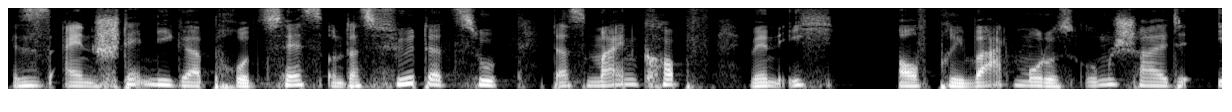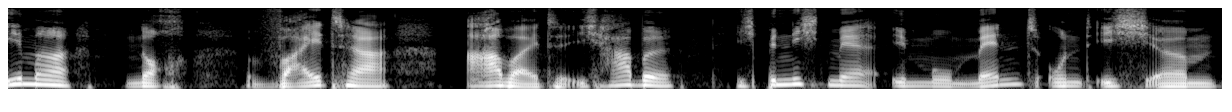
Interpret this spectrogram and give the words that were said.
Es ist ein ständiger Prozess und das führt dazu, dass mein Kopf, wenn ich auf Privatmodus umschalte, immer noch weiter arbeite. Ich habe, ich bin nicht mehr im Moment und ich ähm,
